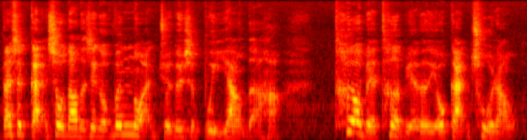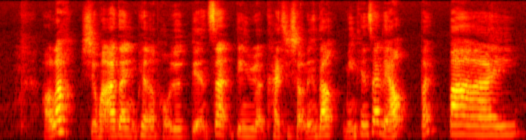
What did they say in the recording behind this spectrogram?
但是感受到的这个温暖绝对是不一样的哈。特别特别的有感触，让我好了。喜欢阿丹影片的朋友就点赞、订阅、开启小铃铛。明天再聊，拜拜。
